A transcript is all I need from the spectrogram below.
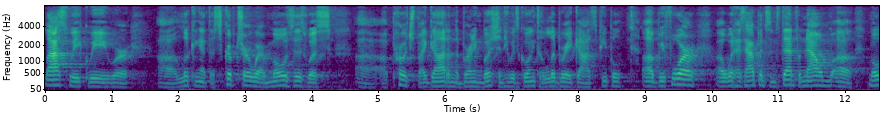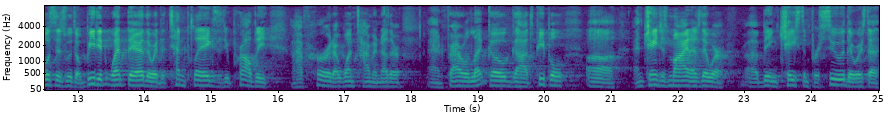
Last week we were uh, looking at the scripture where Moses was uh, approached by God in the burning bush, and he was going to liberate God's people. Uh, before uh, what has happened since then, from now, uh, Moses was obedient, went there. There were the 10 plagues, as you probably have heard at one time or another. And Pharaoh let go God's people uh, and changed his mind as they were uh, being chased and pursued. There was the,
